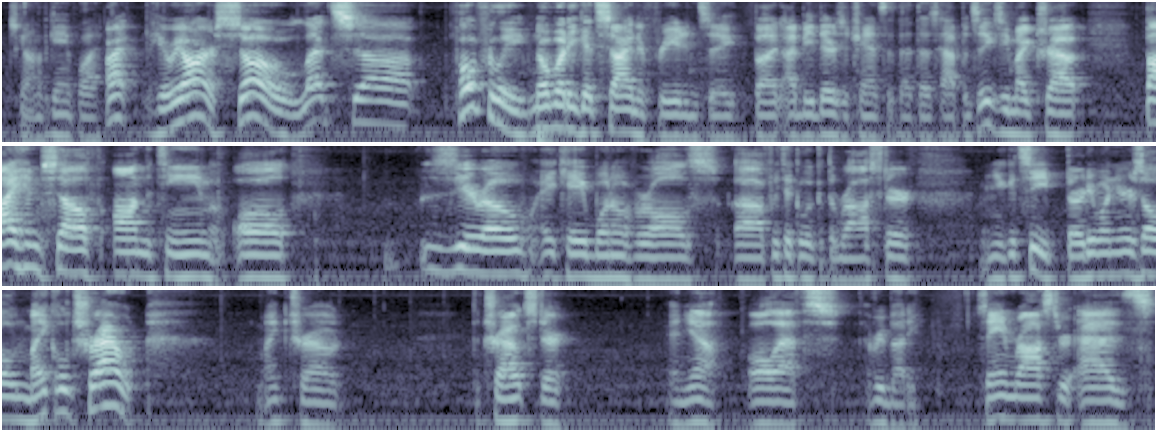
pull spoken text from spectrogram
let's get on with the gameplay. All right, here we are. So let's. uh Hopefully nobody gets signed in free agency, but I mean there's a chance that that does happen. So you can see Mike Trout by himself on the team of all zero, aka one overalls. Uh, if we take a look at the roster, and you can see 31 years old, Michael Trout, Mike Trout, the Troutster. And yeah, all Fs, everybody. Same roster as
